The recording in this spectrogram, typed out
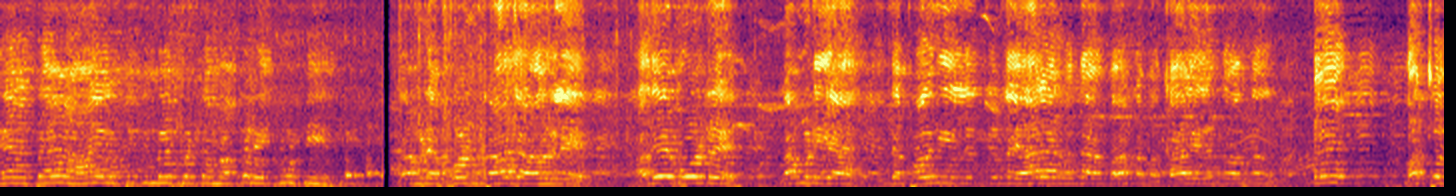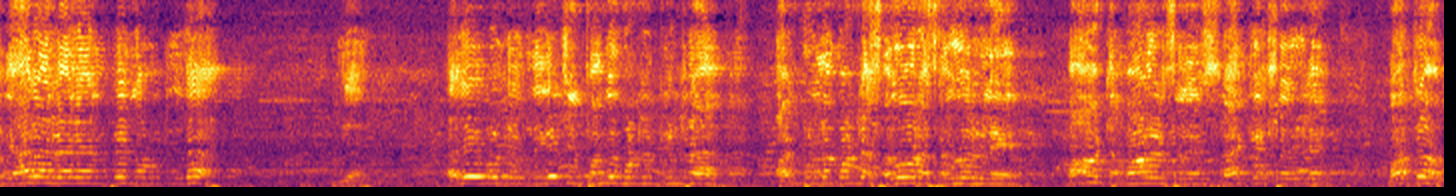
ஏறத்தாழ ஆயிரத்துக்கும் மேற்பட்ட மக்களை கூட்டி நம்முடைய பொன் ராஜா அவர்களே அதே போன்று நம்முடைய இந்த பகுதியில் இருக்கின்ற யார் யார் வந்தாங்க நம்ம காலையிலேருந்து வந்தது. மற்றும் யார் யார் யார் யார் பேர் நமக்கு அதே போன்று இந்த நிகழ்ச்சியில் பங்கு கொண்டிருக்கின்ற அன்புள்ள கொண்ட சகோதர சகோதரிகளே மாவட்ட மாணவர் சிலர் ராக்கெட் சிலர்களே மற்றும்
